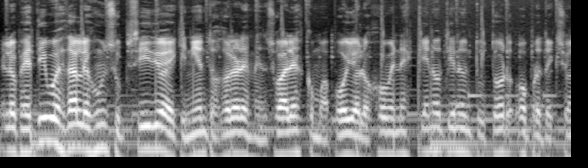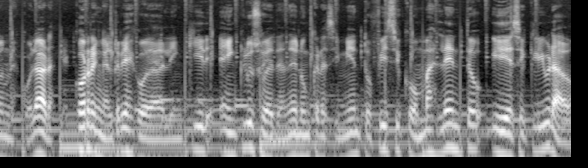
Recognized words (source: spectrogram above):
El objetivo es darles un subsidio de 500 dólares mensuales como apoyo a los jóvenes que no tienen tutor o protección escolar, que corren el riesgo de delinquir e incluso de tener un crecimiento físico más lento y desequilibrado.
